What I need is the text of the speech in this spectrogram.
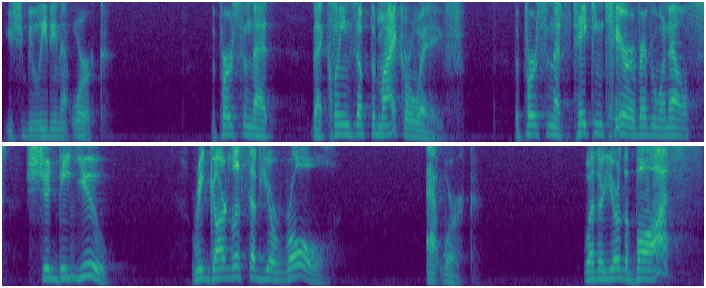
you should be leading at work. The person that, that cleans up the microwave, the person that's taking care of everyone else should be you, regardless of your role at work. Whether you're the boss,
